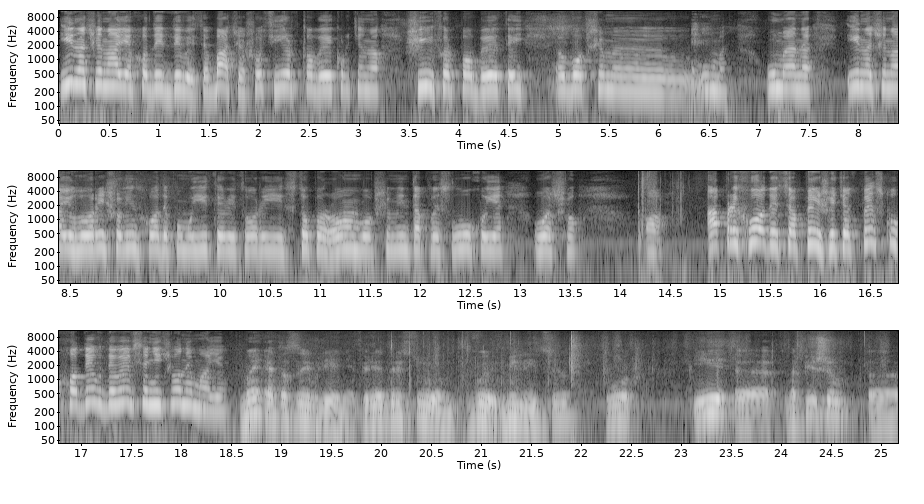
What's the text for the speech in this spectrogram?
і починає ходити дивитися. Бачить, що фіртка викрутена, шифер побитий, в общем, е, у ме- у мене. І починає говорити, що він ходить по моїй території з топором, в общем, він так вислухує. От що. О. А приходиться, пишуть відписку, ходив, дивився, нічого немає. Мы это заявление переадресуем в милицию, вот, и э, напишем э,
